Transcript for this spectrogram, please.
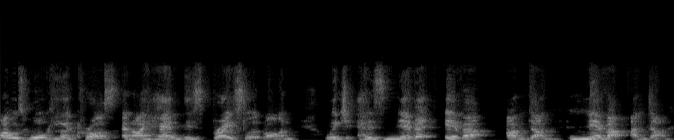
I was walking across, and I had this bracelet on, which has never ever undone, never undone.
